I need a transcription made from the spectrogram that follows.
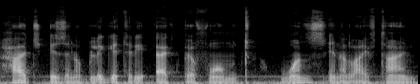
Hajj is an obligatory act performed once in a lifetime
